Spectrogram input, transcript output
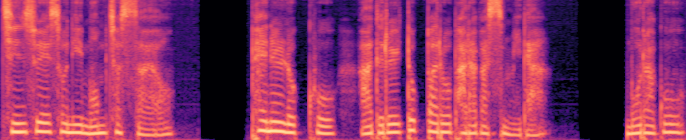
진수의 손이 멈췄어요. 펜을 놓고 아들을 똑바로 바라봤습니다. 뭐라고?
